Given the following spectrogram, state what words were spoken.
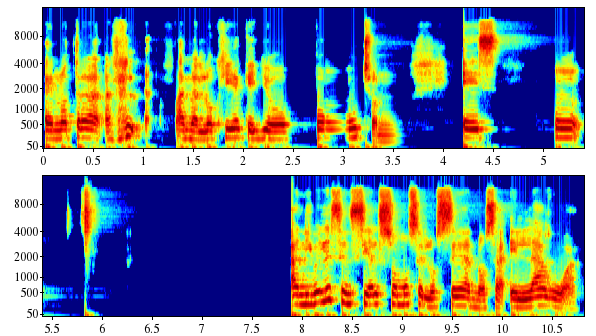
en otra analogía que yo pongo mucho, es mm, a nivel esencial somos el océano, o sea, el agua,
